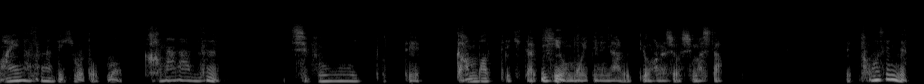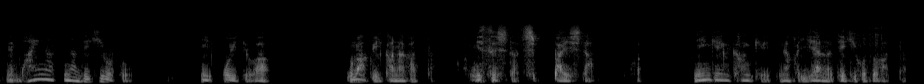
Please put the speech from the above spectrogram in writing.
マイナスな出来事も必ず自分にとって頑張ってきたいい思い出になるっていうお話をしました。当然ですね、マイナスな出来事においては、うまくいかなかった、ミスした、失敗した人間関係でなんか嫌な出来事があったっ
